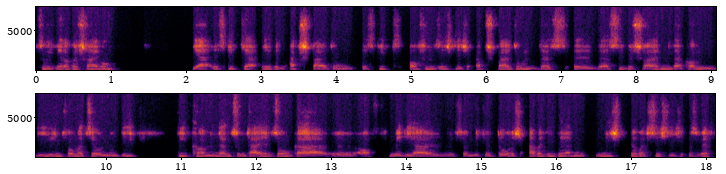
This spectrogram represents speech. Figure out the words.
zu Ihrer Beschreibung. Ja, es gibt ja eben Abspaltungen. Es gibt offensichtlich Abspaltungen, dass, äh, dass Sie beschreiben, da kommen die Informationen und die, die kommen dann zum Teil sogar äh, auch medial vermittelt durch, aber die werden nicht berücksichtigt. Es wird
